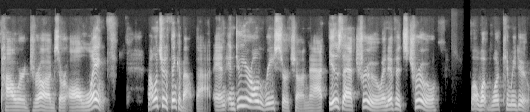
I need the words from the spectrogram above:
power, drugs are all linked. I want you to think about that and, and do your own research on that. Is that true? And if it's true, well, what, what can we do?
